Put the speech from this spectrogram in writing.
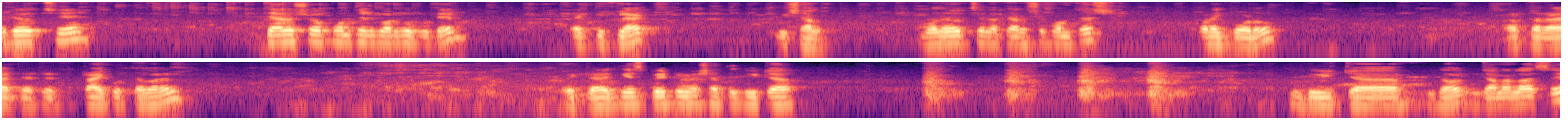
এটা হচ্ছে তেরোশো পঞ্চাশ বর্গ ফুটের একটি ফ্ল্যাট বিশাল। মনে হচ্ছে না তেরোশো পঞ্চাশ, অনেক বড়। আপনারা ট্রাই করতে পারেন। একটা গেস্ট বেডরুমের সাথে দুইটা দুইটা জানালা আছে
